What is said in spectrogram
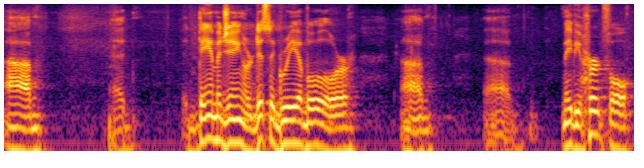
um, uh, damaging or disagreeable or uh, uh, maybe hurtful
